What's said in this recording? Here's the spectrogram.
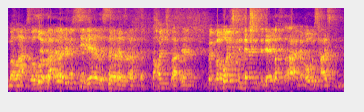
My lats, a little back there, you can see there, there's, a, there's a, the hunchback there. But my body's conditioned to deadlift that, and it always has been.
